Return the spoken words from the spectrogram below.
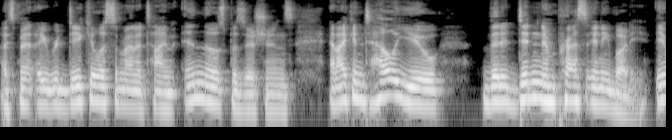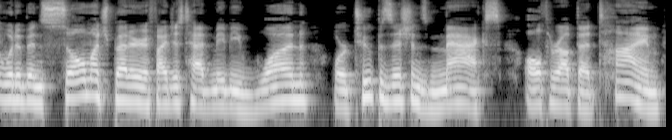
I spent a ridiculous amount of time in those positions. And I can tell you that it didn't impress anybody. It would have been so much better if I just had maybe one or two positions max all throughout that time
